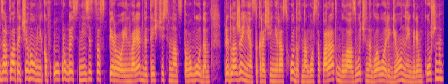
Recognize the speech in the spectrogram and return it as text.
Зарплаты чиновников округа снизятся с 1 января 2017 года. Предложение о сокращении расходов на госаппарат было озвучено главой региона Игорем Кошиным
